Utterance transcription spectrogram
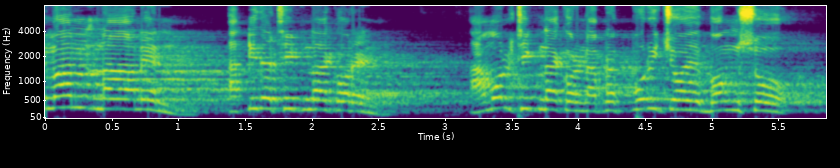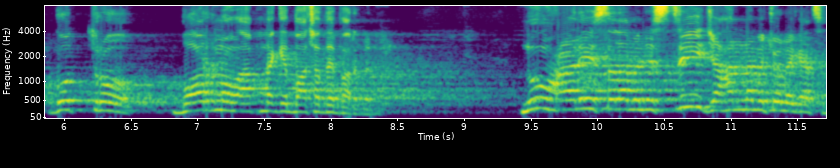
ইমান না আনেন, আকিদা ঠিক না করেন, আমল ঠিক না করেন, আপনার পরিচয়, বংশ, গোত্র, বর্ণ আপনাকে বাঁচাতে পারবে না। নূহ আলী ইসলামের স্ত্রী জাহান নামে চলে গেছে।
